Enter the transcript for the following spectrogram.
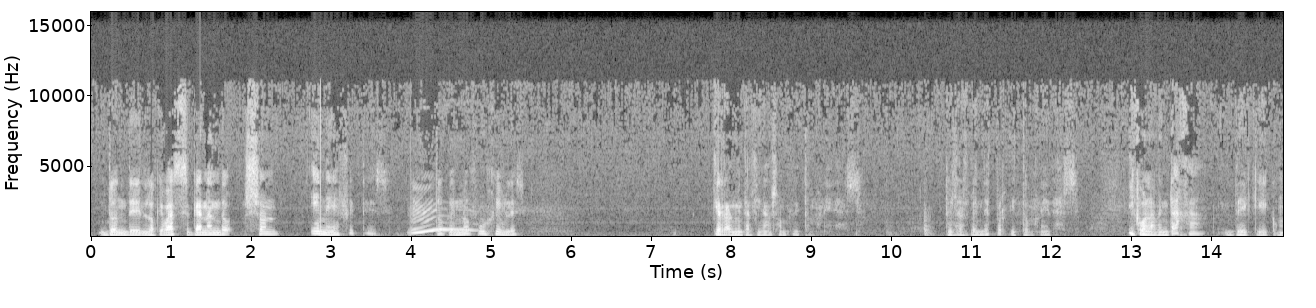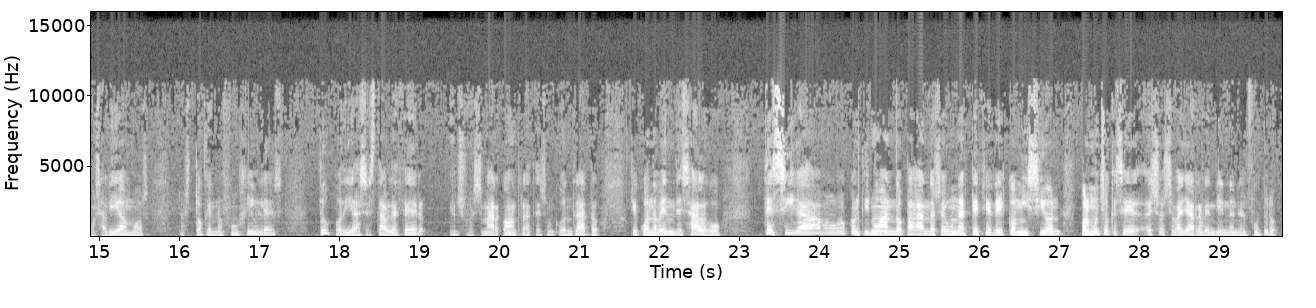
donde lo que vas ganando son NFTs, Mm, tokens no fungibles, que realmente al final son criptomonedas. Tú las vendes por criptomonedas. Y con la ventaja de que, como sabíamos, los tokens no fungibles, tú podías establecer en su smart contract, es un contrato, que cuando vendes algo te siga continuando pagándose una especie de comisión, por mucho que se- eso se vaya revendiendo en el futuro.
